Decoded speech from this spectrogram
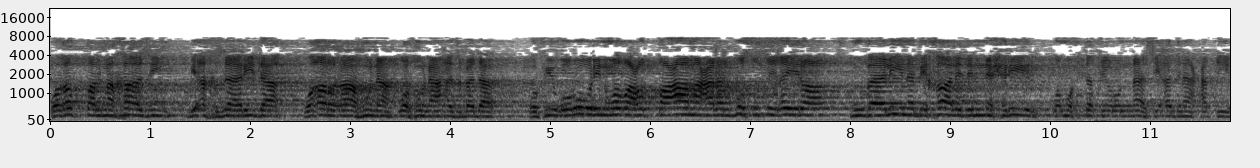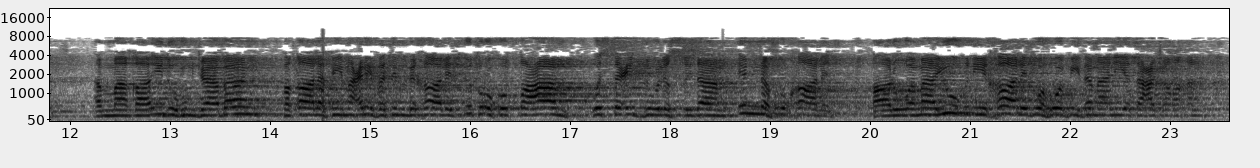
وغطى المخازي بأخزار دا وأرغى هنا وهنا أزبدا. وفي غرور وضعوا الطعام على البسط غير مبالين بخالد النحرير ومحتقر الناس أدنى حقير. أما قائدهم جابان فقال في معرفة بخالد اتركوا الطعام واستعدوا للصدام إنه خالد. قالوا وما يغني خالد وهو في ثمانية عشر ألف؟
